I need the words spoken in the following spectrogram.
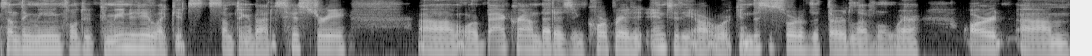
something meaningful to community, like it's something about its history, um, or background that is incorporated into the artwork. And this is sort of the third level where art um,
